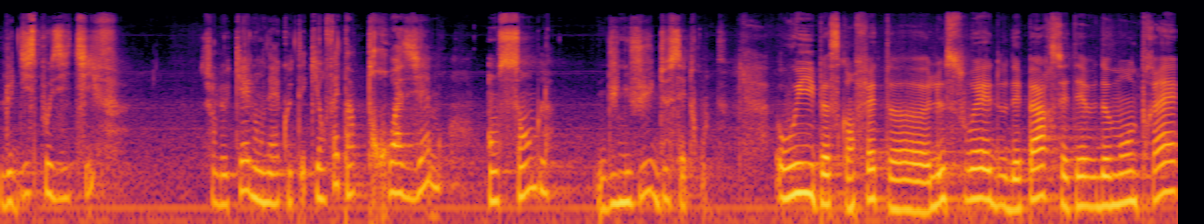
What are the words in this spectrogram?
le dispositif sur lequel on est à côté, qui est en fait un troisième ensemble d'une vue de cette route. Oui, parce qu'en fait, euh, le souhait de départ, c'était de montrer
